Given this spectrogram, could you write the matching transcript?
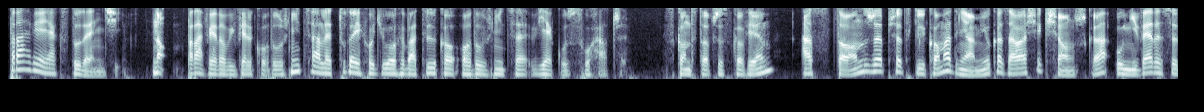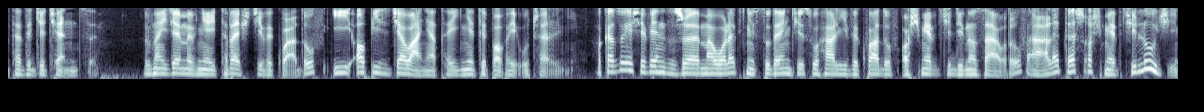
prawie jak studenci. No, prawie robi wielką różnicę, ale tutaj chodziło chyba tylko o różnicę wieku słuchaczy. Skąd to wszystko wiem? A stąd, że przed kilkoma dniami ukazała się książka Uniwersytet Dziecięcy. Znajdziemy w niej treści wykładów i opis działania tej nietypowej uczelni. Okazuje się więc, że małoletni studenci słuchali wykładów o śmierci dinozaurów, ale też o śmierci ludzi.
